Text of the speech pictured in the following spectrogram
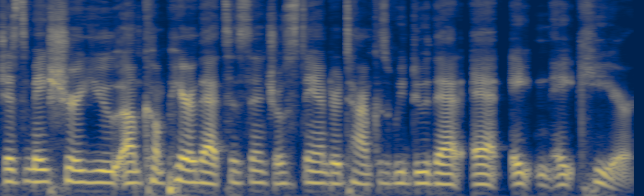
just make sure you um, compare that to Central Standard Time because we do that at 8 and 8 here.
